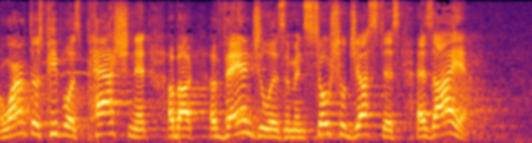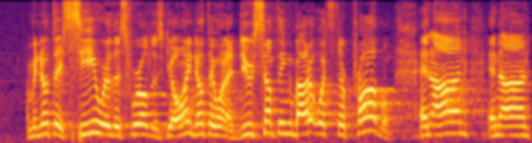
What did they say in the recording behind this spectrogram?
Or why aren't those people as passionate about evangelism and social justice as I am? I mean, don't they see where this world is going? Don't they want to do something about it? What's their problem? And on and on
